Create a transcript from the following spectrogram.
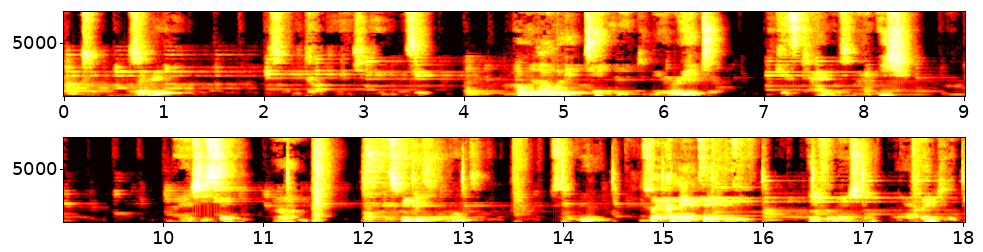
I said, really? So we talking and she came I said, how long will it take me to be a realtor? Because time was my issue. And she said, um, as quick as you want. So really? So I collected the information and I went to it.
